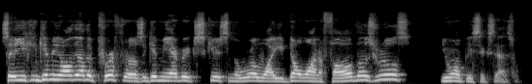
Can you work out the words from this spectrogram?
So you can give me all the other peripherals and give me every excuse in the world why you don't want to follow those rules. You won't be successful.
